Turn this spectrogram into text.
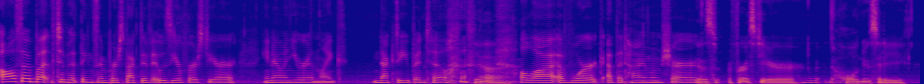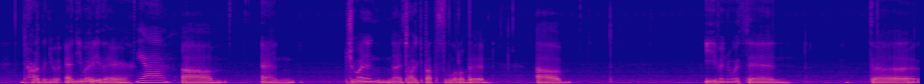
also but to put things in perspective it was your first year you know and you were in like neck deep until yeah. a lot of work at the time i'm sure It was first year, whole new city, hardly knew anybody there. yeah Um, and Joanna and I talked about this a little bit. Uh, even within the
